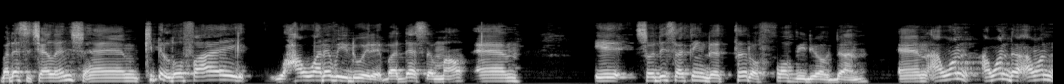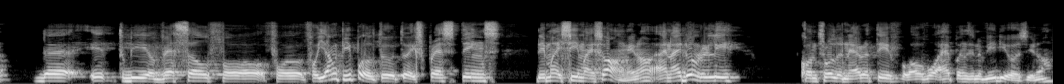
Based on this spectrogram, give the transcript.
but that's a challenge and keep it lo-fi, how, whatever you do with it, but that's the amount. And it, so this, I think the third or fourth video I've done. And I want, I want the, I want the, it to be a vessel for, for, for young people to, to express things they might see my song, you know, and I don't really, control the narrative of what happens in the videos, you know.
